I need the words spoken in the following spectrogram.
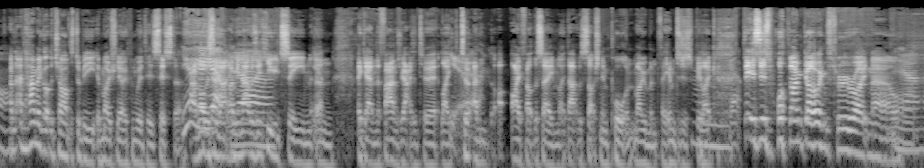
And, and Hamid got the chance to be emotionally open with his sister. Yeah, and yeah, obviously yeah. That, I mean, that was a huge scene, and again, the fans reacted to it. Like, to, and I felt the same. Like, that was such an important moment for him to just be like, Mm, Yeah. "This is what I'm going through right now." Yeah.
